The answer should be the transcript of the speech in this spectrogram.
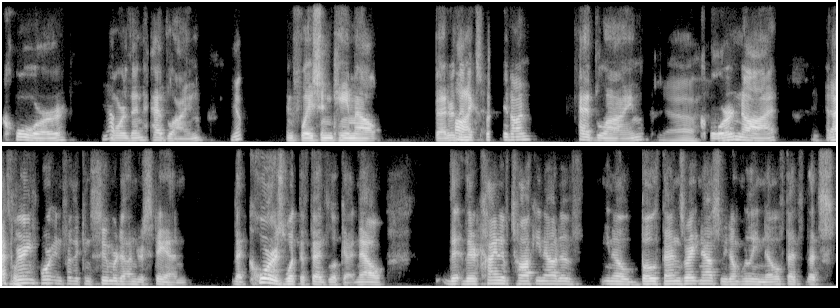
core yep. more than headline. Yep. Inflation came out better than expected on headline. Yeah. Core not. Exactly. And that's very important for the consumer to understand that core is what the feds look at. Now, they're kind of talking out of you know both ends right now, so we don't really know if that's that's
